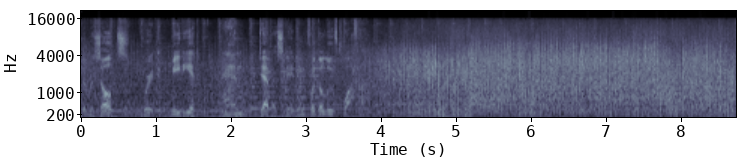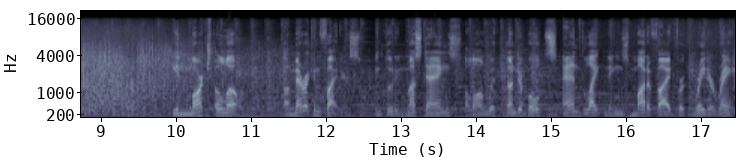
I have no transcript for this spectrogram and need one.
The results were immediate and devastating for the Luftwaffe. In March alone, American fighters, including Mustangs, along with Thunderbolts and Lightnings modified for greater range,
